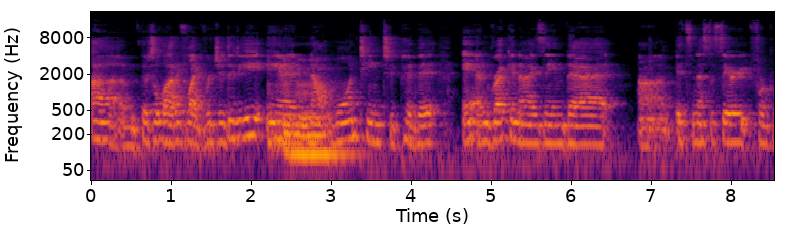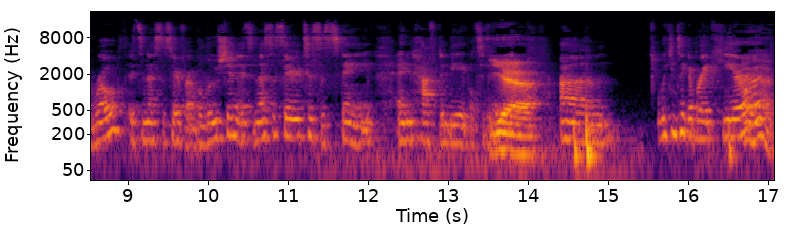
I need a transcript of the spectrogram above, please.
Um, there's a lot of like rigidity and not wanting to pivot and recognizing that um, it's necessary for growth, it's necessary for evolution, it's necessary to sustain, and you have to be able to. pivot. Yeah. Um, we can take a break here. Oh, yeah.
